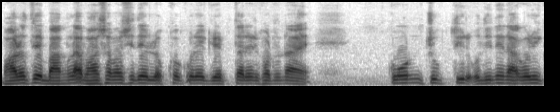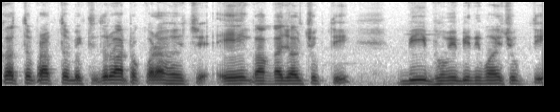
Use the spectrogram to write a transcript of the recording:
ভারতে বাংলা ভাষাভাষীদের লক্ষ্য করে গ্রেপ্তারের ঘটনায় কোন চুক্তির অধীনে নাগরিকত্বপ্রাপ্ত ব্যক্তিদেরও আটক করা হয়েছে? এ গঙ্গাজল চুক্তি, বি ভূমি বিনিময় চুক্তি,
